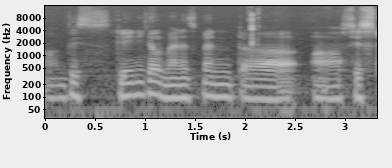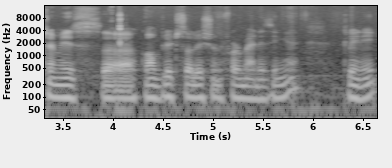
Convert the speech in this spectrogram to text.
uh, uh, this clinical management uh, system is a complete solution for managing a clinic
